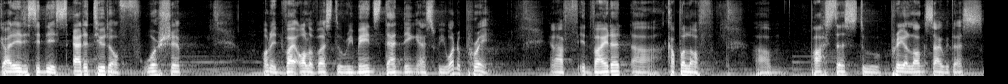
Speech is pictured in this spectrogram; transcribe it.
God, it is in this attitude of worship. I want to invite all of us to remain standing as we want to pray. And I've invited uh, a couple of um, pastors to pray alongside with us.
